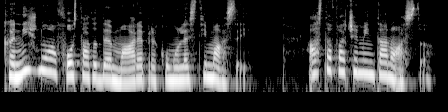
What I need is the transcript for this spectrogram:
că nici nu a fost atât de mare precum îl estimasei. Asta face mintea noastră.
